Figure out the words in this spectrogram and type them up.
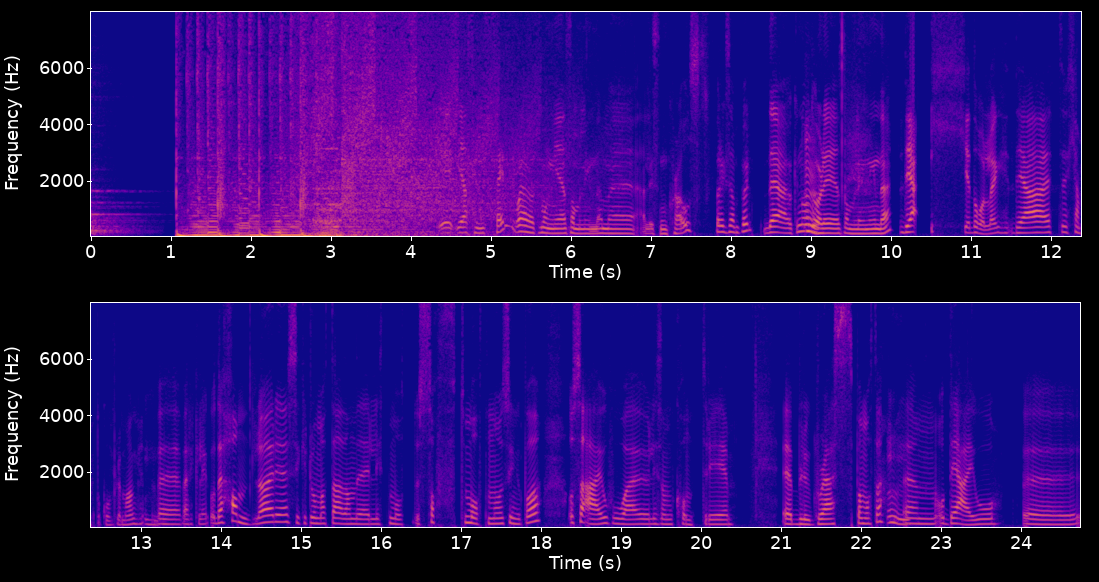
Jeg, jeg syns selv, og jeg har hørt mange sammenligne med Alison Krauss, for eksempel. Det er jo ikke noen Mm. dårlig sammenligning, det. Det er ikke dårlig. Det er et kjempekompliment, eh, virkelig. Og det handler eh, sikkert om at det er den der litt måte, soft måten å synge på. Og så er jo hun er jo liksom country eh, bluegrass, på en måte. Um, og det er jo uh,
